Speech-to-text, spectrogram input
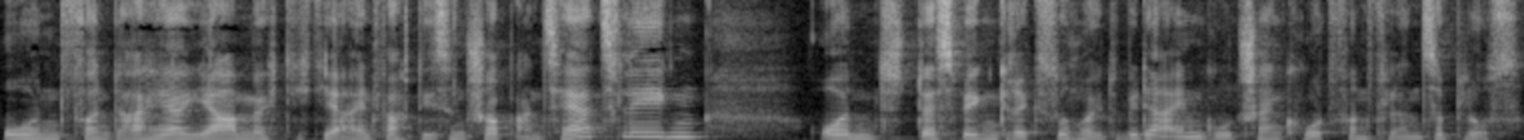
und von daher ja möchte ich dir einfach diesen Shop ans Herz legen und deswegen kriegst du heute wieder einen Gutscheincode von Pflanze Plus.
